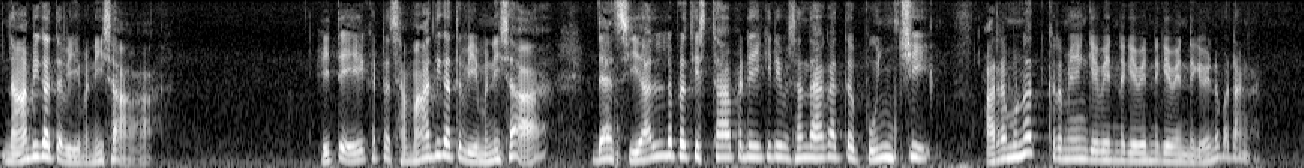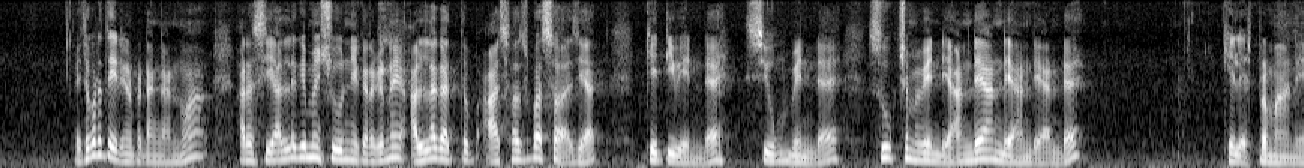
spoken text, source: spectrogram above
නාභිගත වීම නිසා හිත ඒකට සමාධිගත වීම නිසා දැන් සියල්ල ප්‍රතිස්ථාපනය කිරීම සඳහා ගත්ත පුංචි අරමුණත් ක්‍රමයෙන් ගෙවෙන්න ගෙවෙන්න ගෙවෙන්න ගෙවෙන්න පටන් ගන්නවා. එතකොට තේරෙන පටන් ගන්නවා අර සියල්ලගෙම ශූන්‍ය කරගෙන අල්ලාගත්තු ආස්වාස් ප්‍රසවාසයත් කෙටි වෙන්න, සියුම් වෙන්න, සූක්ෂම වෙන්න යන්න යන්න යන්න යන්න කෙලස් ප්‍රමාණය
